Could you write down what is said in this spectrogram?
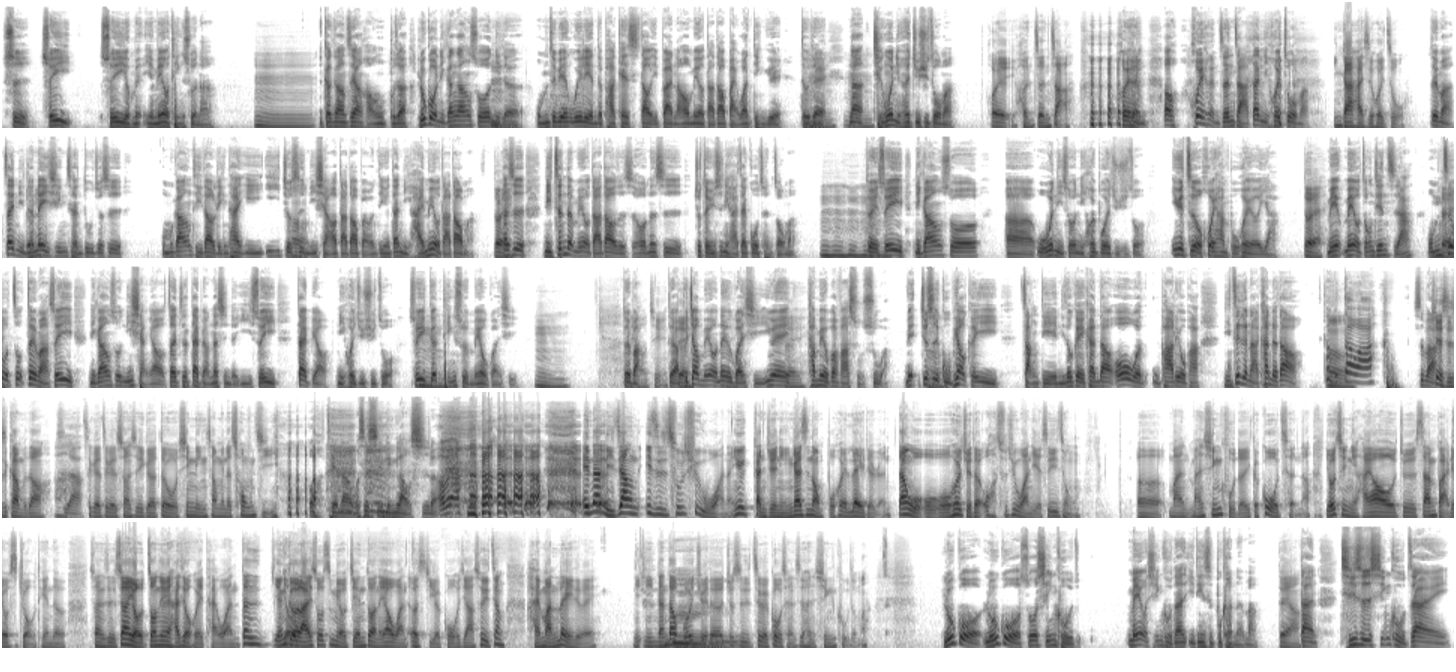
是，所以所以有没也没有停损啊？嗯，刚刚这样好像不知道。如果你刚刚说你的、嗯、我们这边威廉的 podcast 到一半，然后没有达到百万订阅，对不对？嗯嗯、那请问你会继续做吗？会很挣扎，会很哦，会很挣扎，但你会做吗？应该还是会做，对吗？在你的内心程度，就是我们刚刚提到零和一，一就是你想要达到百万订阅，嗯，但你还没有达到嘛？对。但是你真的没有达到的时候，那是就等于是你还在过程中嘛？嗯哼哼哼。对，所以你刚刚说，呃，我问你说你会不会继续做？因为只有会和不会而已啊。对，没有没有中间值啊。我们只有做对，对嘛，所以你刚刚说你想要在这代表那是你的一，所以代表你会继续做，所以跟停损没有关系，嗯，对吧？对啊对，比较没有那个关系，因为它没有办法数数啊，没就是股票可以涨跌，你都可以看到哦，我五趴六趴，你这个哪看得到？看不到啊。嗯是吧？确实是看不到。是啊，啊，这个这个算是一个对我心灵上面的冲击。哦天哪，我是心灵老师了。哎，那你这样一直出去玩呢、啊？因为感觉你应该是那种不会累的人，但我我我会觉得哇，出去玩也是一种呃蛮蛮辛苦的一个过程啊。尤其你还要就是三百六十九天的，算是虽然有中间还是有回台湾，但是严格来说是没有间断的，要玩二十几个国家，所以这样还蛮累的哎。你你难道不会觉得就是这个过程是很辛苦的吗？嗯、如果如果说辛苦没有辛苦，那一定是不可能嘛。对啊，但其实辛苦在，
